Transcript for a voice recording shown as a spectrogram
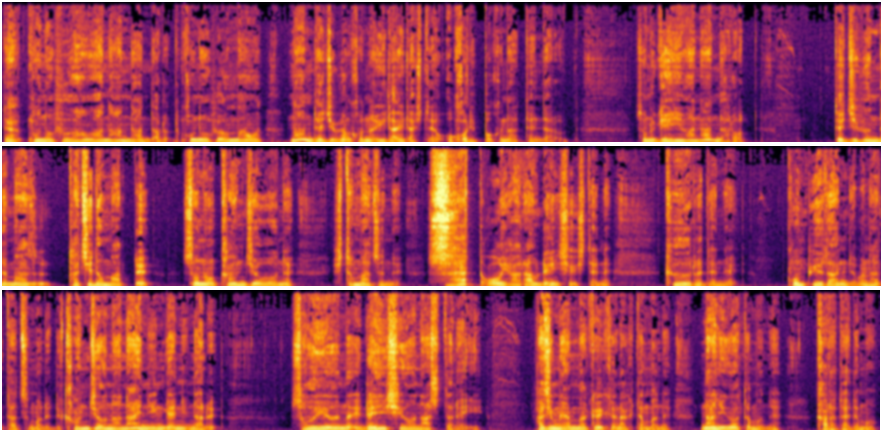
で、この不安は何なんだろうとこの不安は何で自分はこんなイライラして怒りっぽくなってんだろうその原因は何だろうって自分でまず立ち止まってその感情をね、ひとまずね、スーッと追い払う練習してね、クールでね、コンピューターにでもなったつもりで感情のない人間になる。そういうね、練習をなしたらいい。初めはうまくいかなくてもね、何事もね、体でも、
